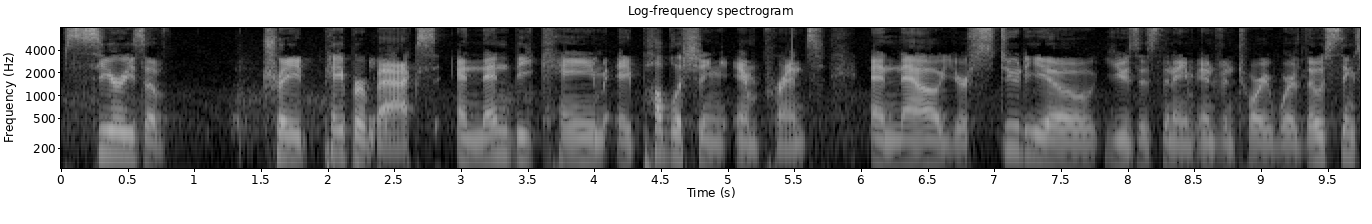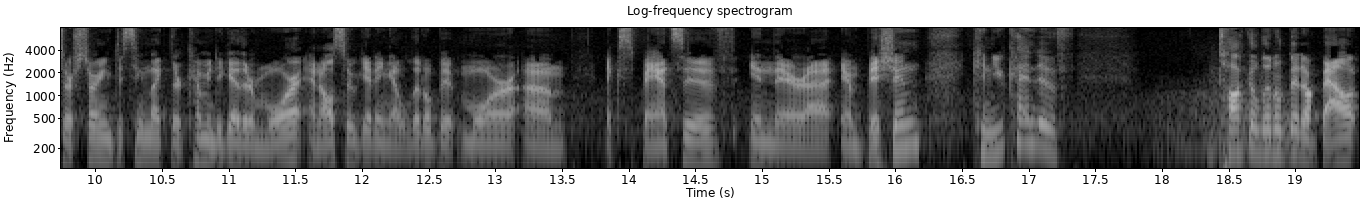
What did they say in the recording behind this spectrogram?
series of trade paperbacks and then became a publishing imprint and now your studio uses the name inventory where those things are starting to seem like they're coming together more and also getting a little bit more um, expansive in their uh, ambition. Can you kind of talk a little bit about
